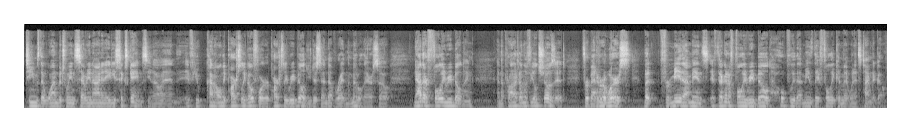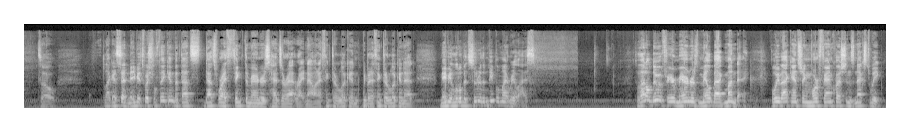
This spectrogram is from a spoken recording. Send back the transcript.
teams that won between 79 and 86 games, you know. And if you kind of only partially go for it or partially rebuild, you just end up right in the middle there. So now they're fully rebuilding, and the product on the field shows it, for better or worse but for me, that means if they're going to fully rebuild, hopefully that means they fully commit when it's time to go. So, like I said, maybe it's wishful thinking, but that's that's where I think the Mariners' heads are at right now, and I think they're looking. But I think they're looking at maybe a little bit sooner than people might realize. So that'll do it for your Mariners Mailbag Monday. We'll be back answering more fan questions next week.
